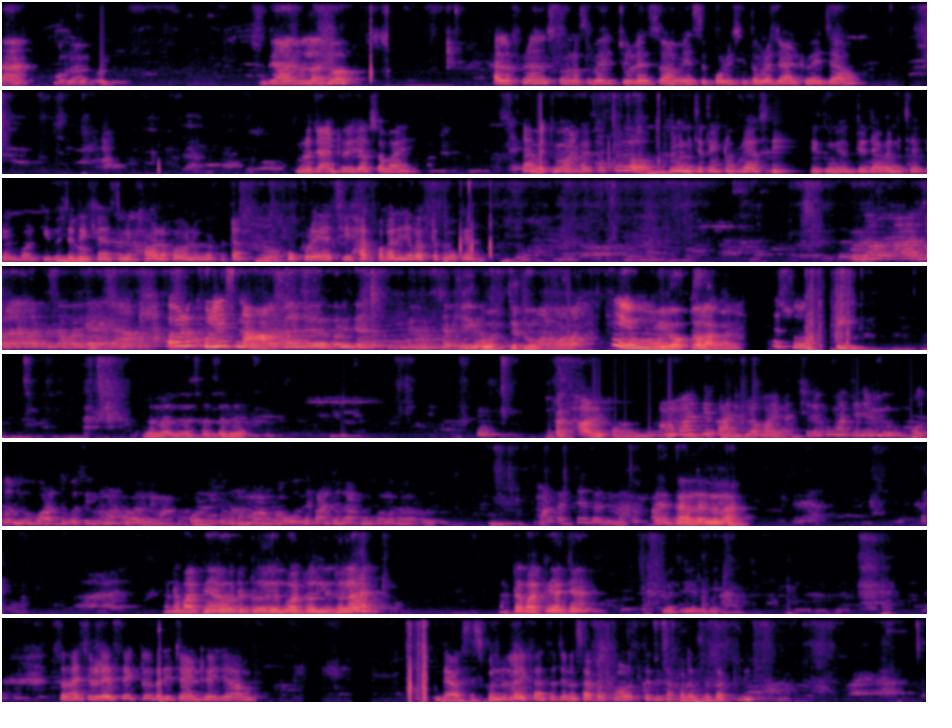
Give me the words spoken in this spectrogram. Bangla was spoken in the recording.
হ্যাঁ হ্যালো ফ্রেন্ডস তোমরা সবাই চলে এসো আমি এসে পড়েছি তোমরা জয়েন্ট হয়ে যাও। তোমরা জয়েন্ট হয়ে যাও সবাই। আমি তুমি আমার কাছে থাকছো তো? তুমি নিচে থেকে একটু ঘুরে আসি। তুমি দিয়ে যাবে নিচে একবার কি হয়েছে দেখে আসি খাওয়া দাওয়া হবে না ব্যাপারটা? উপরে আছি হাত পাকা দিয়ে যাব একটা তোমাকে? ওগুলো খুলিস না। কি করছে তোমার মামা? বিরক্ত লাগায়। সত্যি। আমার কি কাজগুলো হয় না। ছেলে ঘুমাচ্ছে যে আমি বোতল ধুবো আর ধুবো সেগুলো আমার হবে না। মাকে করে দিতে পারো মা আমার ওতে কাজ হলে আপনি সঙ্গে সঙ্গে করে দিত আমার কাছে তার জন্য তো কাজ তাহলে গেলা একটা বাটি ওটা বদল দিয়ে তোলা। একটা বাটি আছে। সবাই চলে এসে একটু তাহলে জয়েন্ট হয়ে যাও। দেওয়াশিস কুন্ডু লাইফে আসার জন্য সকলকে অনুরোধ করছি, সকলে এসে তাড়াতাড়ি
